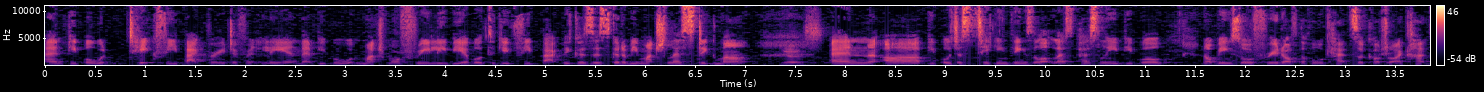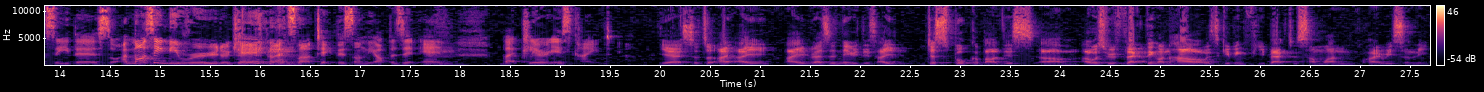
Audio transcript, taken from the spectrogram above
and people would take feedback very differently, and then people would much more freely be able to give feedback because there's going to be much less stigma Yes. and uh, people just taking things a lot less personally. People not being so afraid of the whole cancel culture. I can't say this. So I'm not saying be rude, okay? Let's hmm. not take this on the opposite end. Hmm. But clear is kind. Yeah, so, so I, I, I resonate with this. I just spoke about this. Um, I was reflecting on how I was giving feedback to someone quite recently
